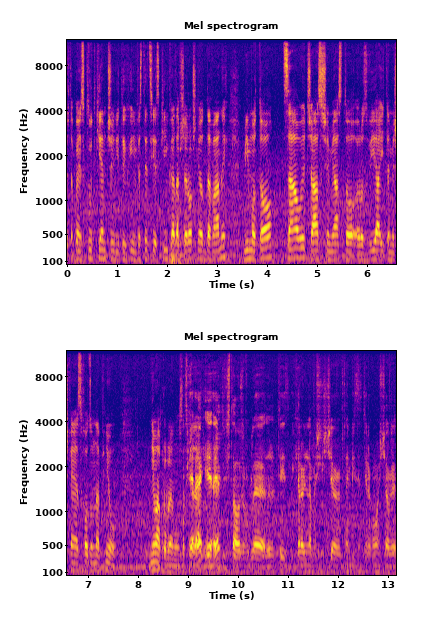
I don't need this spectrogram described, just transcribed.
że tak powiem, skutkiem, czyli tych inwestycji jest kilka zawsze rocznie oddawanych. Mimo to cały czas się miasto rozwija i te mieszkania schodzą na pniu. Nie ma problemu ze Okej, a jak, sprzedażą. a jak to się stało, że w ogóle Ty i Karolina weszliście w ten biznes nieruchomościowy?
